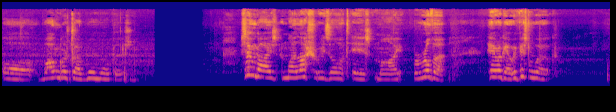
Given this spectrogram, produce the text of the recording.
Oh, well, I'm gonna try one more person. So guys, my last resort is my brother. Here I go, if this doesn't work. I'll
